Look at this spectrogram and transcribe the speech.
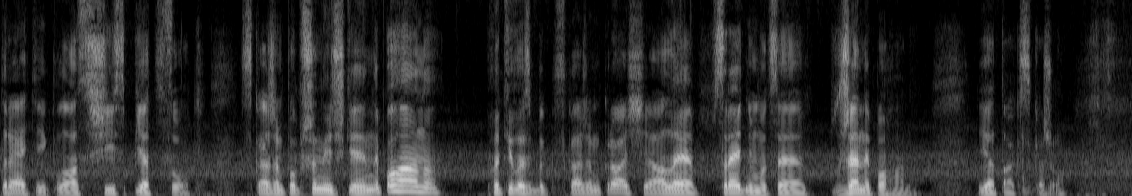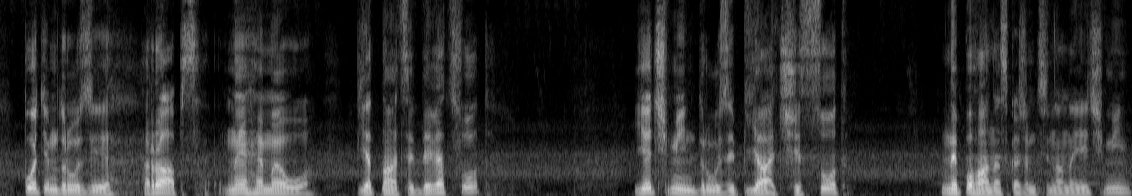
третій клас 6500. Скажем, по пшеничці непогано. Хотілося б, скажем, краще, але в середньому це вже непогано. Я так скажу. Потім, друзі, рапс, не ГМО. 15900. Ячмінь, друзі, 5600. Непогана, скажімо, ціна на ячмінь.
